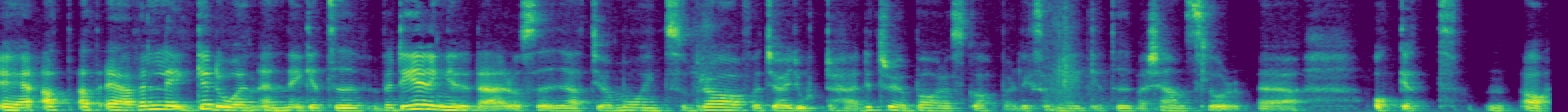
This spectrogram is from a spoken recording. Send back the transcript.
Eh, att, att även lägga då en, en, negativ värdering i det där och säga att jag mår inte så bra för att jag har gjort det här, det tror jag bara skapar liksom negativa känslor eh, och att, ja,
